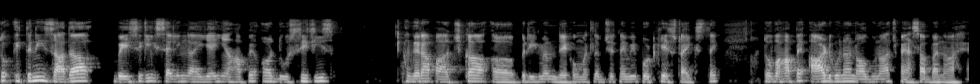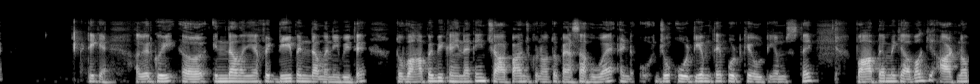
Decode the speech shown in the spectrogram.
तो इतनी ज़्यादा बेसिकली सेलिंग आई है यहाँ पे और दूसरी चीज़, अगर आप आज का प्रीमियम देखो मतलब जितने भी पुट के स्ट्राइक्स थे तो वहाँ पे आठ गुना, नौ गुना आज पैसा बना है। ठीक है? अगर कोई इन द मनी या फिर डीप इन द मनी भी थे तो वहाँ पे भी कहीं ना कहीं चार पाँच गुना तो पैसा हुआ है एंड जो ओटीएम थे पुट के ओटीएम्स थे, वहाँ पे हमें क्या हुआ कि आठ नौ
